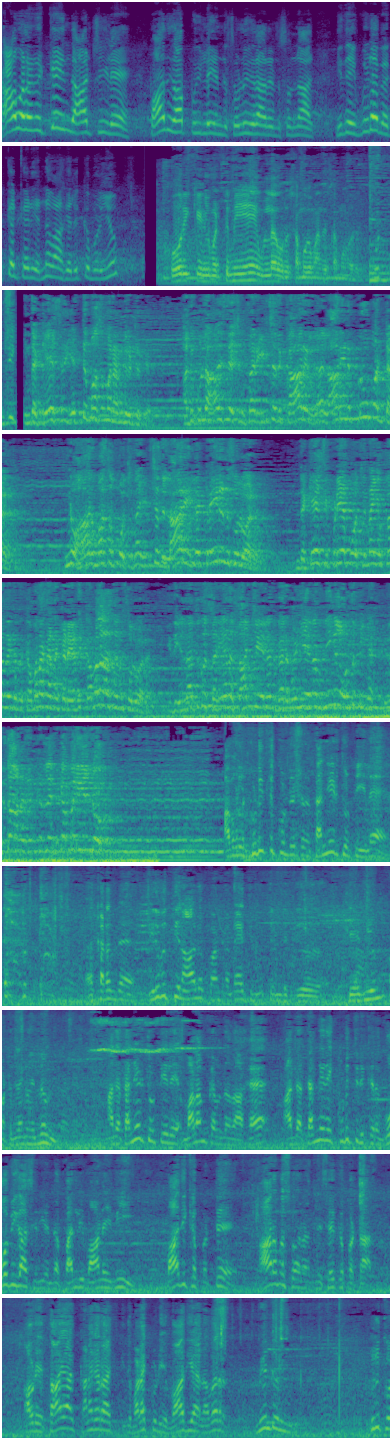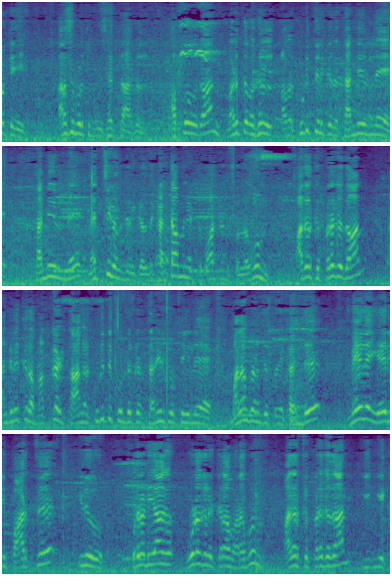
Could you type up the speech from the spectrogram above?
காவலருக்கே இந்த ஆட்சியிலே பாதுகாப்பு இல்லை என்று சொல்லுகிறார் என்று சொன்னால் இதை விட வெட்கக்கேடு என்னவாக இருக்க முடியும்? கோரிக்கைகள் மட்டுமே உள்ள ஒரு சமூகம் அந்த சமூகம் இருக்கு. இந்த கேஸ் எட்டு மாசமா நடந்துகிட்டு இருக்கு. அதுக்குள்ள ஆதிசேஷன் சார் இடிச்சது கார் இல்ல லாரின்னு ப்ரூவ் பண்ணிட்டாரு. இன்னும் ஆறு மாசம் போச்சுன்னா இடிச்சது லாரி இல்ல ட்ரெயின் சொல்லுவாரு. இந்த கேஸ் இப்படியே போச்சுன்னா உட்கார்ந்து கமலஹாசன் கிடையாது கமலஹாசன் சொல்லுவாரு. இது எல்லாத்துக்கும் சரியான சாட்சியம் இல்லைன்னு வேற வழியே நீங்களும் வந்துட்டீங்க இதுதான் இருக்கிறதுல மிகப்பெரிய. அவர்கள் குடித்துக் கொண்டிருக்கிற தண்ணீர் தொட்டியில கடந்த இருபத்தி நாலு பன்னெண்டு ரெண்டாயிரத்தி இருபத்தி ரெண்டுக்கு தேதியும் மற்ற தினங்களிலும் அந்த தண்ணீர் தொட்டியிலே மலம் கலந்ததாக அந்த தண்ணீரை குடித்திருக்கிற கோபிகாசிரி என்ற பள்ளி மாணவி பாதிக்கப்பட்டு ஆரம்ப சுகாதாரத்தில் சேர்க்கப்பட்டார். அவருடைய தாயார் கனகராஜ் இது வழக்குடைய வாதியார் அவர் மீண்டும் புதுக்கோட்டை அரசு மருத்துவமனை சேர்த்தார்கள். அப்போதுதான் மருத்துவர்கள் அவர் குடித்திருக்கிற தண்ணீரிலே தண்ணீரிலே நச்சு கலந்திருக்கிறது கண்டாமினேட் வாட்டர் சொல்லவும் அதற்கு பிறகுதான் அங்கிருக்கிற மக்கள் தாங்கள் குடித்துக் கொண்டிருக்கிற தண்ணீர் தொட்டியிலே மலம் கலந்திருப்பதை கண்டு மேலே ஏறி பார்த்து இது உடனடியாக ஊடகங்களுக்கெல்லாம் வரவும் அதற்கு பிறகுதான் இங்கே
